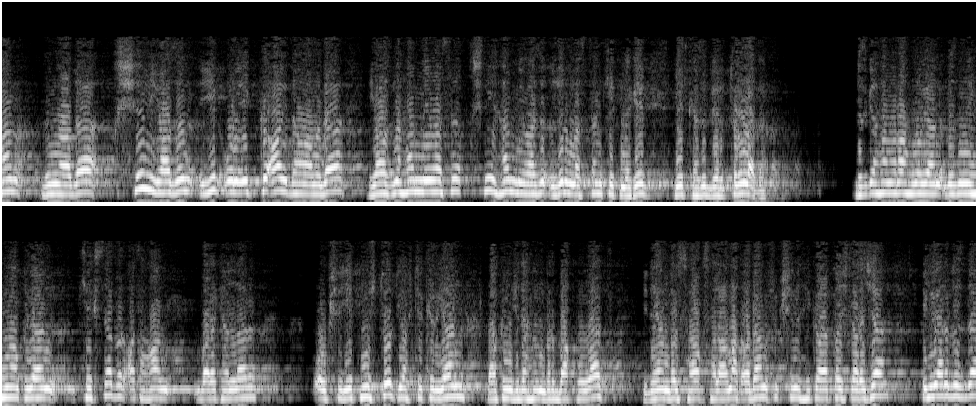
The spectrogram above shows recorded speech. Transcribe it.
ham dunyoda qishin yozin yil o'n ikki oy davomida yozni ham mevasi qishning ham mevasi uzilmasdan ketma ket yetkazib berib turiladi. Bizga hamroh bo'lgan bizni mehmon qilgan keksa bir otaxon bor ekanlar u kishi yetmish to'rt yoshga kirgan lokin juda ham bir baquvvat judayam bir sog' salomat odam shu kishini hikoya qilishlaricha ilgari bizda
